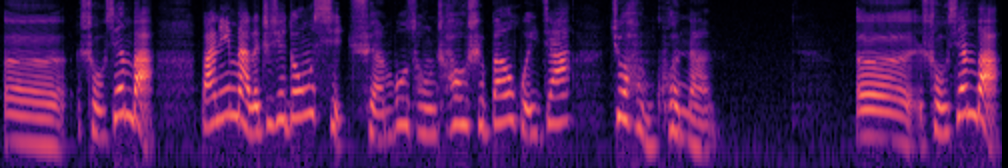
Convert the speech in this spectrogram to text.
呃，首先吧，把你买的这些东西全部从超市搬回家就很困难。呃，首先吧，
